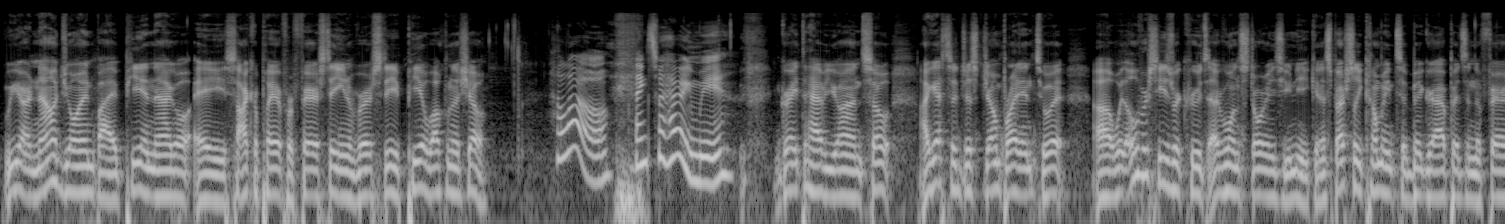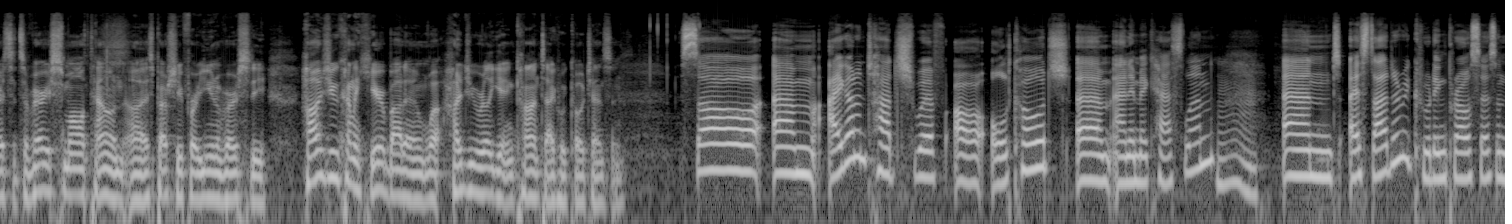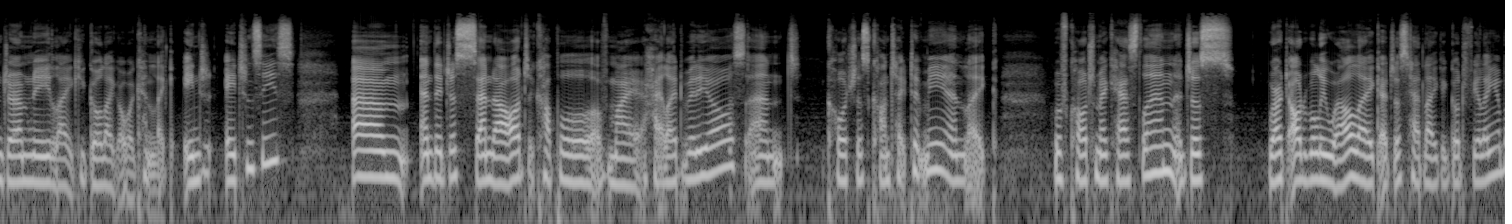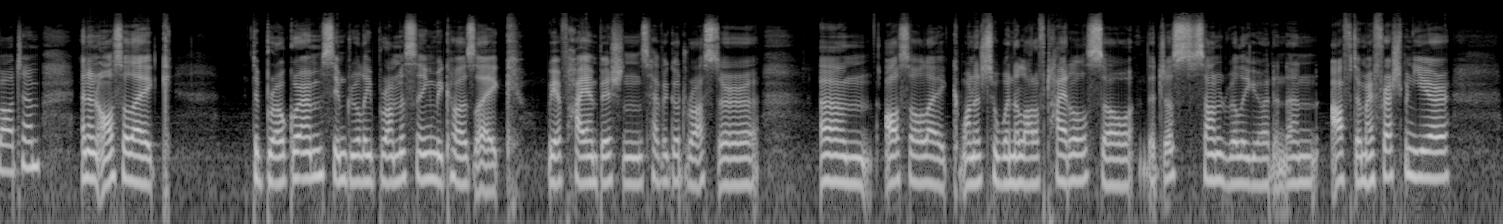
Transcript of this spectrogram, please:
We are now joined by Pia Nagel, a soccer player for Ferris State University. Pia, welcome to the show. Hello. Thanks for having me. Great to have you on. So, I guess to just jump right into it, uh, with overseas recruits, everyone's story is unique, and especially coming to Big Rapids and the Ferris, it's a very small town, uh, especially for a university. How did you kind of hear about it, and what, how did you really get in contact with Coach Henson? So, um, I got in touch with our old coach, um, Andy McCaslin, and I started a recruiting process in Germany. Like, you go like over kind of like ag- agencies, um, and they just send out a couple of my highlight videos, and coaches contacted me, and like with Coach McCaslin, it just worked out really well. Like, I just had like a good feeling about him, and then also like the program seemed really promising because like we have high ambitions, have a good roster. Um, also, like wanted to win a lot of titles, so that just sounded really good. And then after my freshman year,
